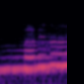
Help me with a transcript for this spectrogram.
Na, na, na,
